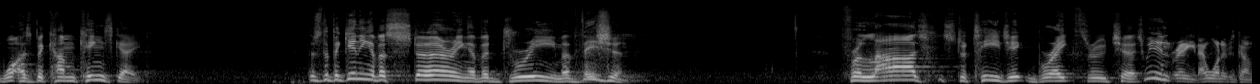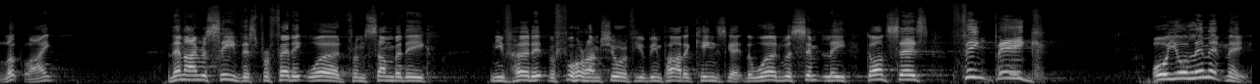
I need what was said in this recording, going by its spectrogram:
what has become Kingsgate. There's the beginning of a stirring, of a dream, a vision for a large strategic breakthrough church. We didn't really know what it was going to look like. And then I received this prophetic word from somebody, and you've heard it before, I'm sure, if you've been part of Kingsgate. The word was simply God says, Think big, or you'll limit me.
